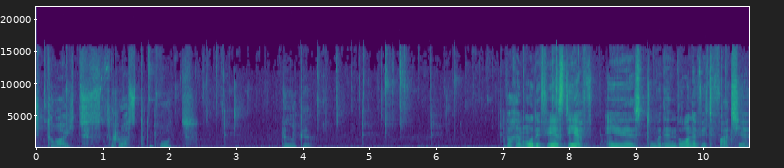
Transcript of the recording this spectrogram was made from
Streitstraßenbrot. Elge. Waarom o de eerste keer is toen we den ohne wit vatje?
